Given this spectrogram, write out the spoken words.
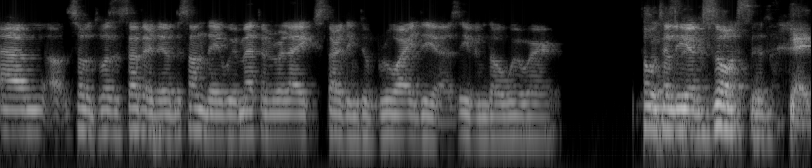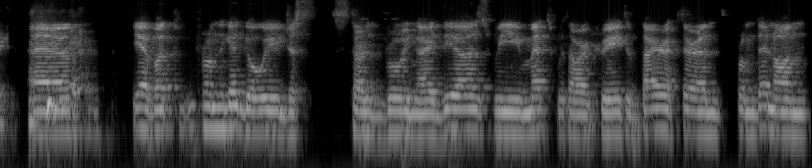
um, so it was a Saturday or the Sunday we met and we were like starting to brew ideas, even though we were totally exhausted. Dead. Uh, yeah, but from the get go, we just started brewing ideas. We met with our creative director, and from then on,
